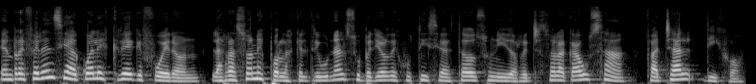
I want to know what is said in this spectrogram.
En referencia a cuáles cree que fueron las razones por las que el Tribunal Superior de Justicia de Estados Unidos rechazó la causa, Fachal dijo.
